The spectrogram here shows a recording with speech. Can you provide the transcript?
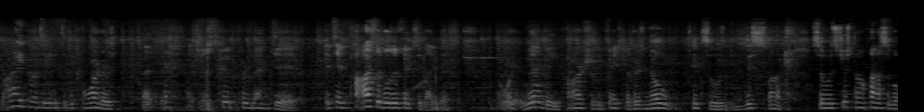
tried not to get it to the corners, but eh, I just couldn't prevent it. It's impossible to fix it like this. Will be partially fixed, but there's no pixels in this spot. So it's just not possible.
